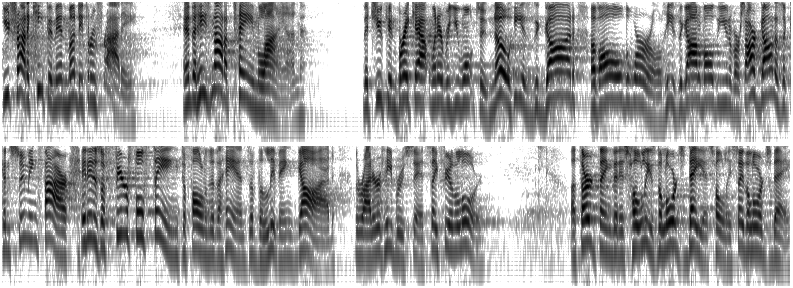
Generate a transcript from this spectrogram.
you try to keep Him in Monday through Friday. And that He's not a tame lion that you can break out whenever you want to. No, He is the God of all the world. He's the God of all the universe. Our God is a consuming fire, and it is a fearful thing to fall into the hands of the living God, the writer of Hebrews said. Say, Fear the Lord. A third thing that is holy is the Lord's day is holy. Say, the Lord's day.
